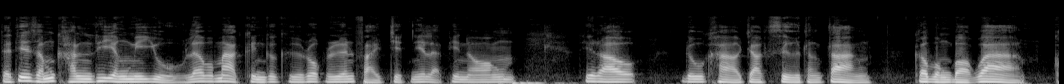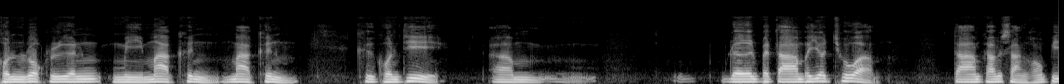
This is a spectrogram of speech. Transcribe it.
แต่ที่สำคัญที่ยังมีอยู่แล้วมากขึ้นก็คือโรคเรื้อนฝ่ายจิตนี่แหละพี่น้อง ที่เราดูข่าวจากสื่อต่างๆ ก็บ่งบอกว่าคนโรคเรื้อนมีมากขึ้นมากขึ้น คือคนที่เดินไปตามพยศชั่ว ตามคำสั่งของปิ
